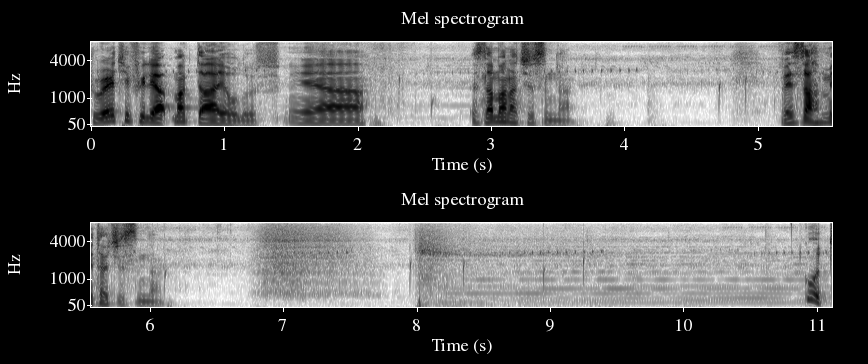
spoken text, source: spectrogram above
Creative ile yapmak daha iyi olur. Ya. Zaman açısından. Ve zahmet açısından. Good.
